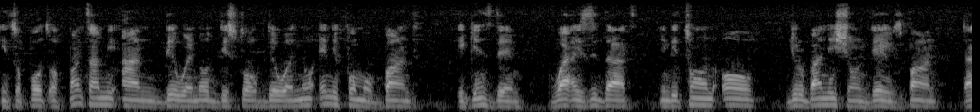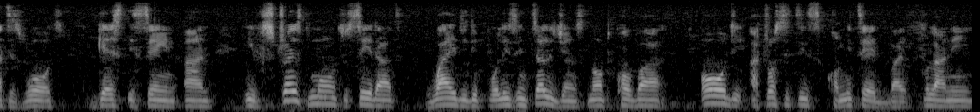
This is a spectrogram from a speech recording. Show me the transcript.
in support of Pantami and they were not disturbed. There were no any form of ban against them. Why is it that in the turn of Yoruba nation there is ban? That is what guest is saying and if stressed more to say that why did the police intelligence not cover all the atrocities committed by Fulani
